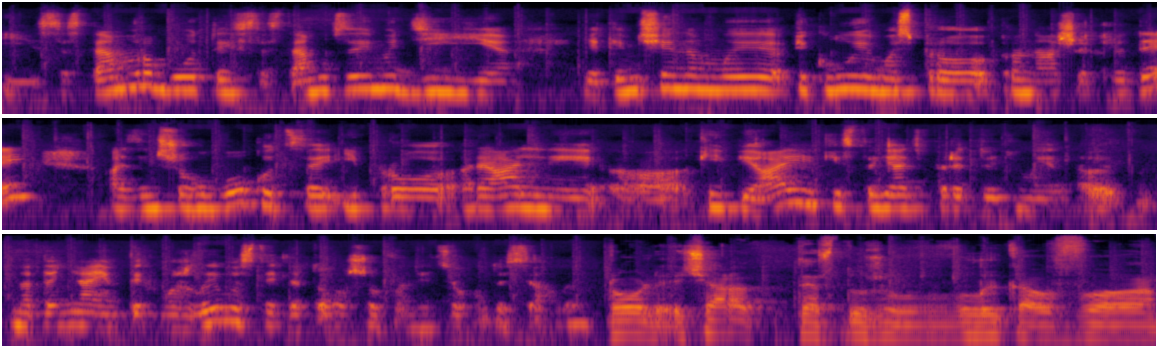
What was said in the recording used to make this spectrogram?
і систему роботи, і систему взаємодії, яким чином ми піклуємось про, про наших людей. А з іншого боку, це і про реальні е, KPI, які стоять перед людьми, е, надання їм тих можливостей для того, щоб вони цього досягли. Роль HR теж дуже велика в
